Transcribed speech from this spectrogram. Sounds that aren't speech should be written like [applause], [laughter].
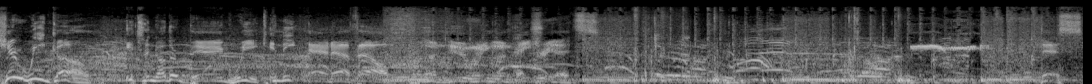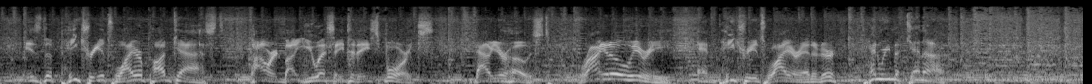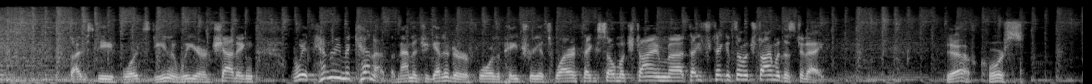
Here we go. It's another big week in the NFL for the New England Patriots. This is the Patriots Wire Podcast, powered by USA Today Sports. Now, your host, Ryan O'Leary, and Patriots Wire editor, Henry McKenna. I'm Steve Bortstein, and we are chatting with Henry McKenna, the managing editor for the Patriots Wire. Thanks so much time. Uh, thanks for taking so much time with us today. Yeah, of course.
